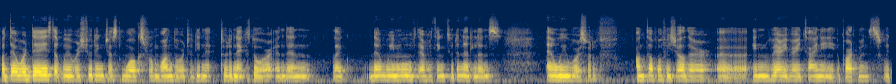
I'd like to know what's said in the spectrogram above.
But there were days that we were shooting just walks from one door to the to the next door, and then like then we moved everything to the Netherlands, and we were sort of on top of each other uh, in very very tiny apartments with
